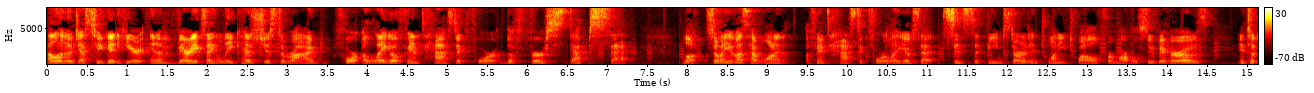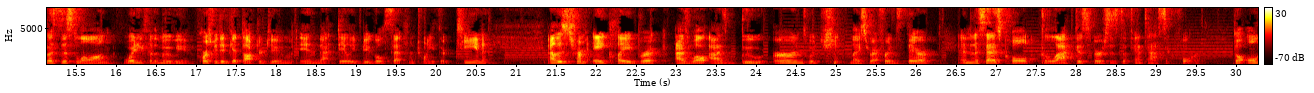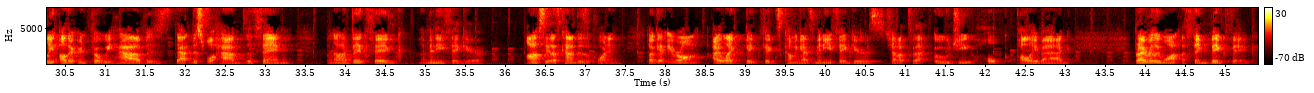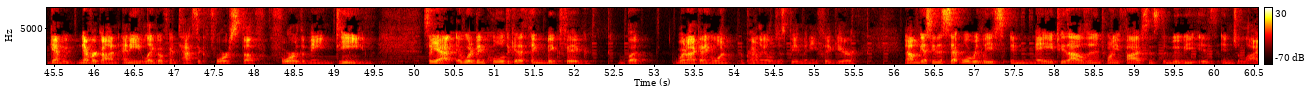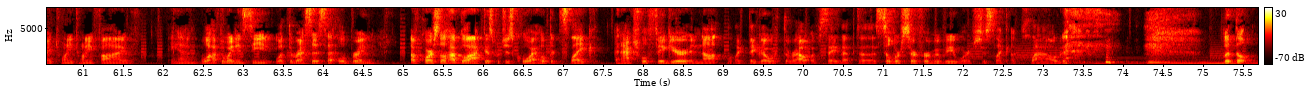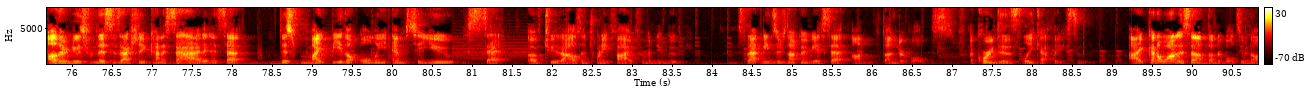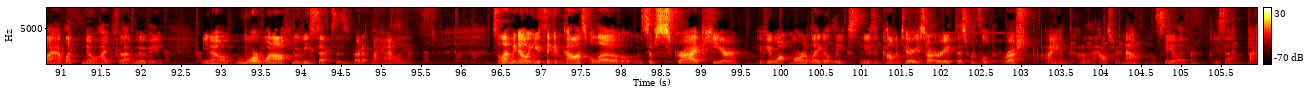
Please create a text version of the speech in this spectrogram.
Hello, just2good here, and a very exciting leak has just arrived for a LEGO Fantastic Four The First Step set. Look, so many of us have wanted a Fantastic Four LEGO set since the theme started in 2012 for Marvel superheroes. It took us this long waiting for the movie. Of course, we did get Doctor Doom in that Daily Bugle set from 2013. Now, this is from A. Clay Brick as well as Boo Earns, which nice reference there. And the set is called Galactus versus the Fantastic Four. The only other info we have is that this will have the thing, but not a big fig, a minifigure. Honestly, that's kind of disappointing. Don't get me wrong, I like big figs coming as minifigures. Shout out to that OG Hulk polybag. But I really want a thing big fig. Again, we've never gotten any LEGO Fantastic Four stuff for the main team. So yeah, it would have been cool to get a thing big fig, but we're not getting one. Apparently it'll just be a minifigure. Now, I'm guessing the set will release in May 2025 since the movie is in July 2025. And we'll have to wait and see what the rest of the set will bring. Of course, they'll have Galactus, which is cool. I hope it's like an actual figure and not like they go with the route of, say, that the Silver Surfer movie where it's just like a cloud. but the other news from this is actually kind of sad. And it's that this might be the only MCU set of 2025 from a new movie. So that means there's not going to be a set on Thunderbolts, according to this leak at least. And I kind of wanted a set on Thunderbolts, even though I have like no hype for that movie. You know, more one-off movie sets is right up my alley. So let me know what you think in the comments below. Subscribe here if you want more LEGO leaks, news, and commentary. Sorry if this one's a little bit rushed, but I am out of the house right now. I'll see you later. Peace out. Bye.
